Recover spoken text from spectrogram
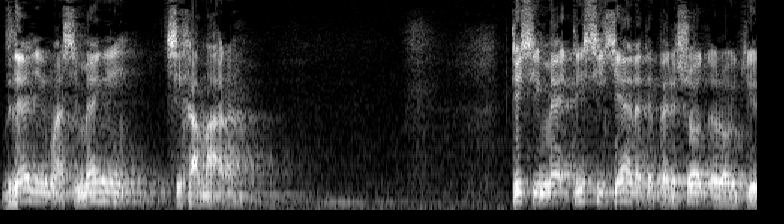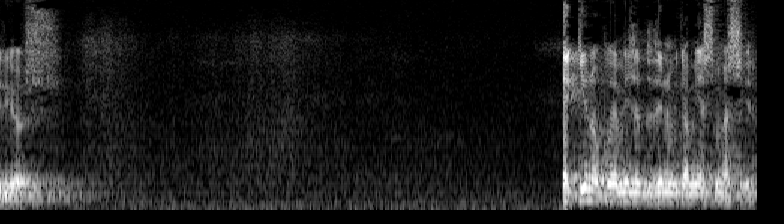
Βδέλιγμα σημαίνει συχαμάρα. Τι, σημαίνει, τι συχαίνεται περισσότερο ο Κύριος. Εκείνο που εμείς δεν του δίνουμε καμία σημασία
